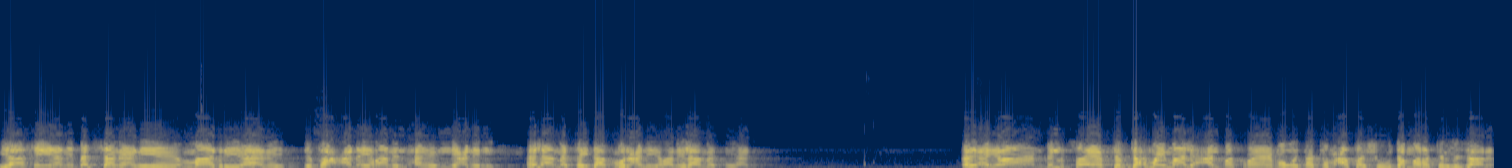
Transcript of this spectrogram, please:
يا أخي يعني بس أنا يعني ما أدري يعني الدفاع عن إيران الح... يعني ال- إلى متى يدافعون عن إيران؟ إلى متى يعني؟ إيران بالصيف تفتح مي مالح على البصرة موتتهم عطش ودمرت المزارع.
